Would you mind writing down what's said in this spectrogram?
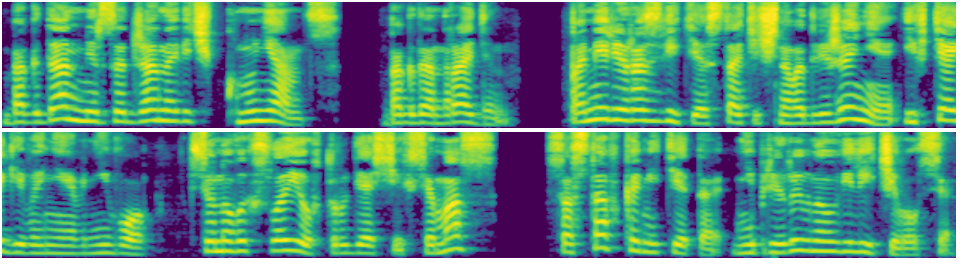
Богдан Мирзаджанович Кнунянц, Богдан Радин. По мере развития статичного движения и втягивания в него все новых слоев трудящихся масс, состав комитета непрерывно увеличивался.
